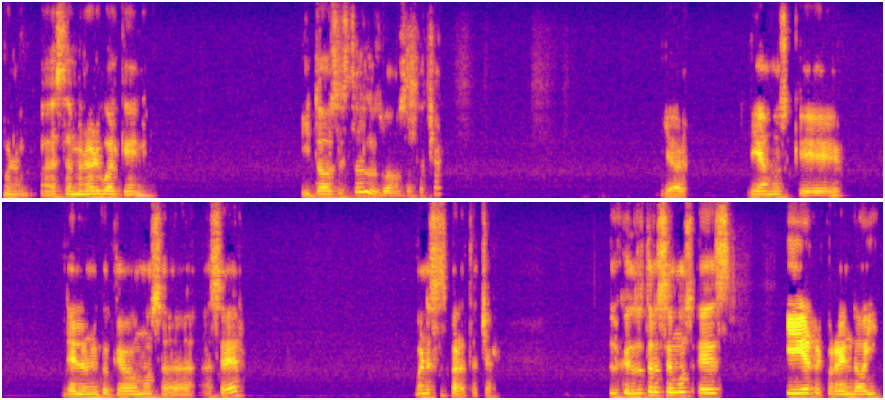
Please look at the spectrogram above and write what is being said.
Bueno, hasta menor igual que n y todos estos los vamos a tachar. Y ahora digamos que de lo único que vamos a hacer bueno esto es para tachar. Lo que nosotros hacemos es ir recorriendo i.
